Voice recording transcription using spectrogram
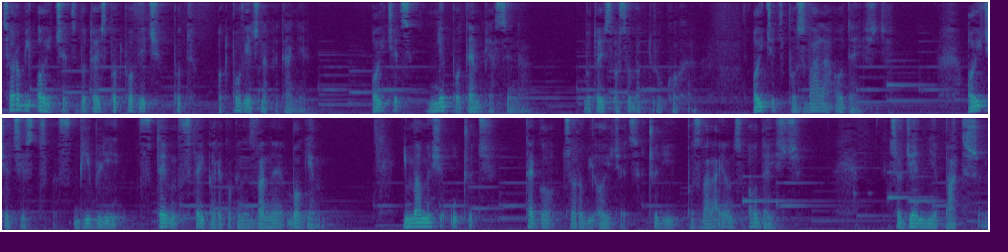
Co robi ojciec? Bo to jest podpowiedź, pod odpowiedź na pytanie. Ojciec nie potępia syna, bo to jest osoba, którą kocha. Ojciec pozwala odejść. Ojciec jest w Biblii, w, tym, w tej perykopie nazwany Bogiem. I mamy się uczyć tego, co robi ojciec, czyli pozwalając odejść, codziennie patrzy,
